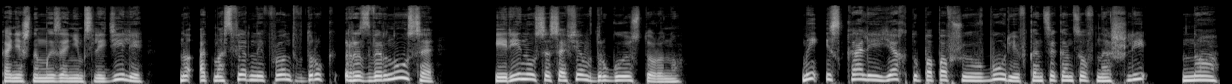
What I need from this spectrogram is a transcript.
Конечно, мы за ним следили, но атмосферный фронт вдруг развернулся и ринулся совсем в другую сторону. Мы искали яхту, попавшую в бурю, и в конце концов нашли, но...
